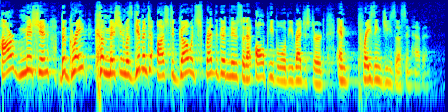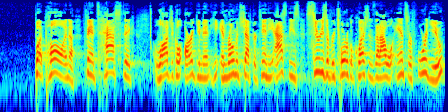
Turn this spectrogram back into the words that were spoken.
our mission, the Great Commission was given to us to go and spread the good news so that all people will be registered and praising Jesus in heaven. But Paul, in a fantastic logical argument. He, in Romans chapter 10, he asks these series of rhetorical questions that I will answer for you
